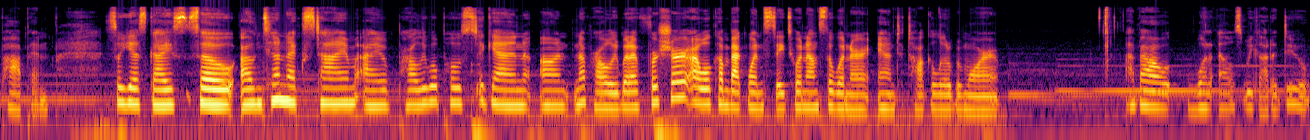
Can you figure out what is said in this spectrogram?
popping. So yes, guys. So until next time, I probably will post again on not probably, but I, for sure I will come back Wednesday to announce the winner and to talk a little bit more about what else we gotta do.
